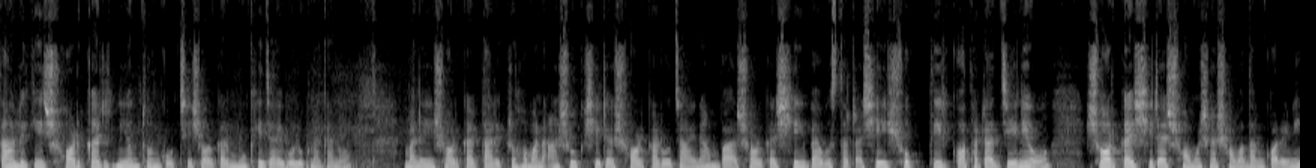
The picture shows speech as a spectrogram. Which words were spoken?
তাহলে কি সরকার নিয়ন্ত্রণ করছে? সরকার মুখে যাই বলুক না কেন মানে সরকার তারেক রহমান আসুক সেটা সরকারও চায় না বা সরকার সেই ব্যবস্থাটা, সেই শক্তির কথাটা জেনেও সরকার সেটার সমস্যার সমাধান করেনি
